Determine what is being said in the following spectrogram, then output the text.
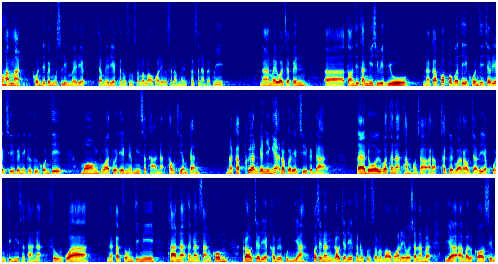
มุฮัมมัดคนที่เป็นมุสลิมไม่เรียกจะไม่เรียกท่านอซูลสัลลัลลฮุอะลัยวะสัลลัมในลักษณะแบบนี้นะไม่ว่าจะเป็นตอนที่ท่านมีชีวิตอยู่ นะครับเพราะปกติคนที่จะเรียกชื่อกันนี้ก็คือคนที่มองว่าตัวเองเนี่ยมีสถานะเท่าเทียมกันนะครับเพื่อนกันอย่างเงี้ยเราก็เรียกชื่อกันได้ แต่โดยวัฒนธรรมของชาวอาหรับ ถ้าเกิดว่าเราจะเรียกคนที่มีสถานะสูงกว่านะครับโซนที่มีฐานะทางด้านสังคม เราจะเรียกเขาด้วยกุญยะ เพราะฉะนั้นเราจะเรียกถนนสุนสลลอฮุอะลัยฮิวะสัลลัมว่ายาอับลกอซิม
